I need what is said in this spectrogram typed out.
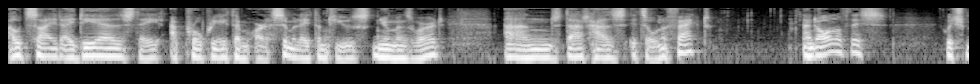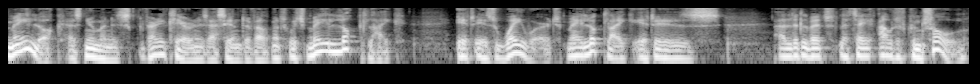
outside ideas. They appropriate them or assimilate them, to use Newman's word. And that has its own effect. And all of this, which may look, as Newman is very clear in his essay on development, which may look like it is wayward, may look like it is a little bit, let's say, out of control.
